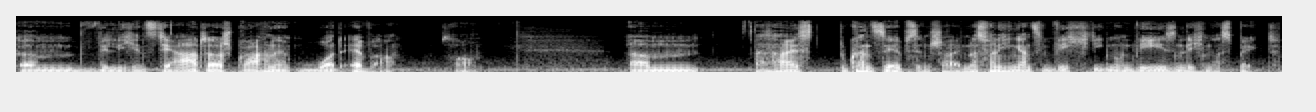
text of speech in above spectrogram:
ähm, will ich ins Theater, Sprachen, whatever. So. Ähm, das heißt, du kannst selbst entscheiden. Das fand ich einen ganz wichtigen und wesentlichen Aspekt.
